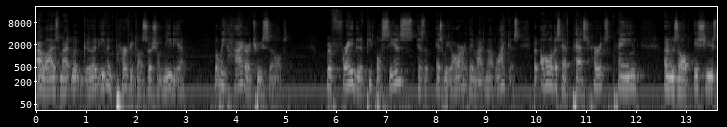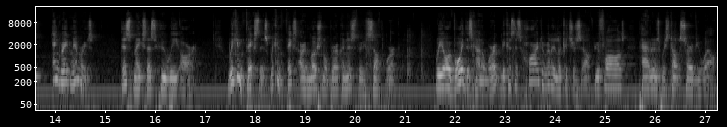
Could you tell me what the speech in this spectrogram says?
Our lives might look good, even perfect on social media, but we hide our true selves. We're afraid that if people see us as, as we are, they might not like us. But all of us have past hurts, pain, unresolved issues, and great memories. This makes us who we are. We can fix this. We can fix our emotional brokenness through self work. We avoid this kind of work because it's hard to really look at yourself, your flaws, patterns which don't serve you well.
